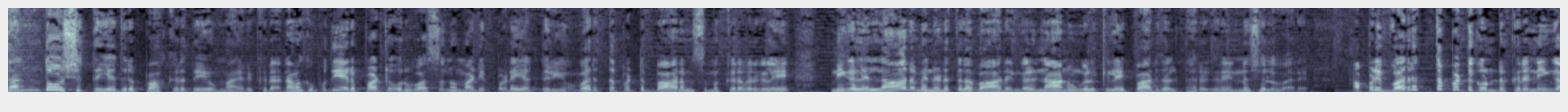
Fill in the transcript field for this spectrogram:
சந்தோஷத்தை எதிர்பார்க்கிற தெய்வமா இருக்கிறார். நமக்கு புதிய ஏற்பாட்டு ஒரு வசனம் அடிப்படையா தெரியும். வருத்தப்பட்டு பாரம் சுமக்கிறவர்களே நீங்கள் எல்லாரும் என்னிடத்துல வாருங்கள் நான் உங்களுக்கு இலைப்பாறுதல் தருகிறேன்னு சொல்லுவாரு. அப்படி வருத்தப்பட்டு கொண்டிருக்கிற நீங்க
